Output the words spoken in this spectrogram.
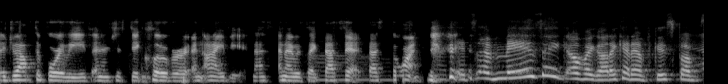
I dropped the four leaf and it just did clover and ivy. And, and I was like, that's it, that's the one. it's amazing. Oh my God, I kind of have goosebumps.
